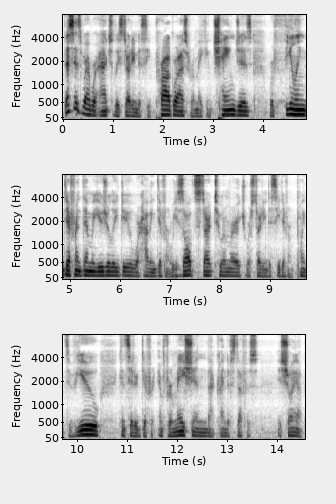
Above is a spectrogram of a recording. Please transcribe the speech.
This is where we're actually starting to see progress. We're making changes. We're feeling different than we usually do. We're having different results start to emerge. We're starting to see different points of view, consider different information. That kind of stuff is, is showing up.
